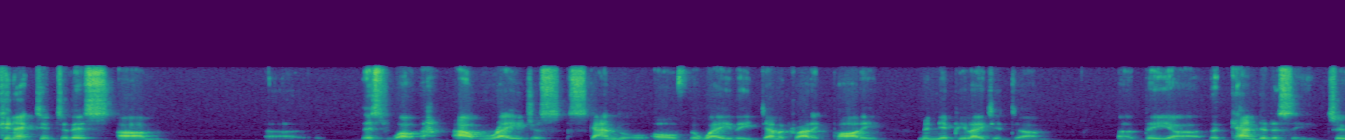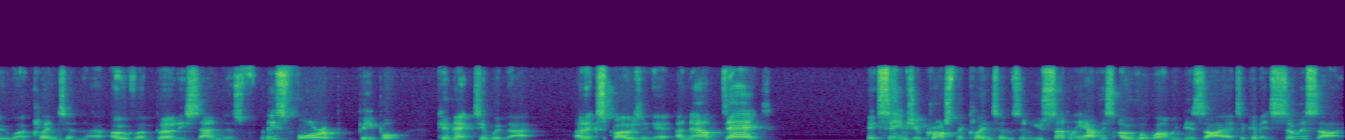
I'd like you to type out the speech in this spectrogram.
connected to this, um, this well, outrageous scandal of the way the Democratic Party manipulated um, uh, the uh, the candidacy to uh, Clinton uh, over Bernie Sanders. At least four people connected with that and exposing it are now dead. It seems you cross the Clintons and you suddenly have this overwhelming desire to commit suicide.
